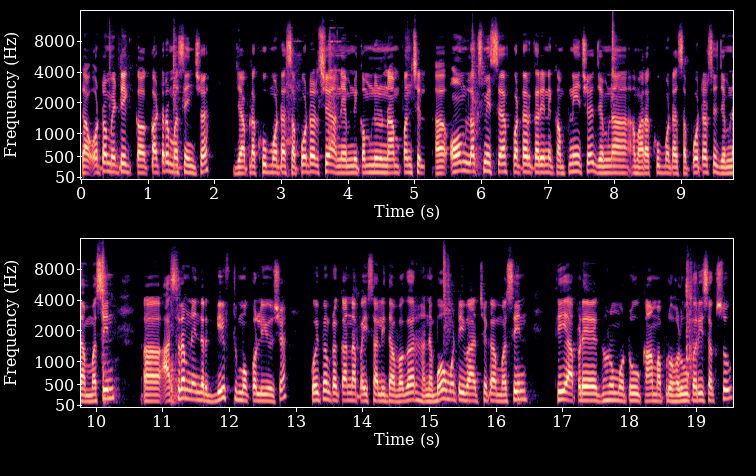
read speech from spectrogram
તો ઓટોમેટિક કટર મશીન છે, જે આપણા ખૂબ મોટા સપોર્ટર છે અને એમની કંપનીનું નામ પણ છે ઓમ લક્ષ્મી સેફ કટર કરીને કંપની છે, જેમના અમારા ખૂબ મોટા સપોર્ટર છે, જેમના મશીન આશ્રમની અંદર ગિફ્ટ મોકલ્યું છે, કોઈ પણ પ્રકારના પૈસા લીધા વગર. અને બહુ મોટી વાત છે કે આ મશીનથી આપણે ઘણું મોટું કામ આપણું હળવું કરી શકશું.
